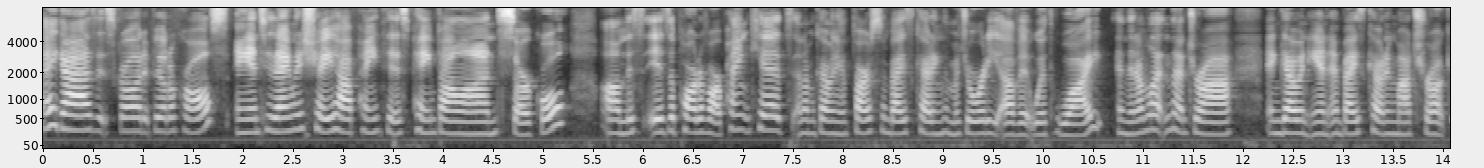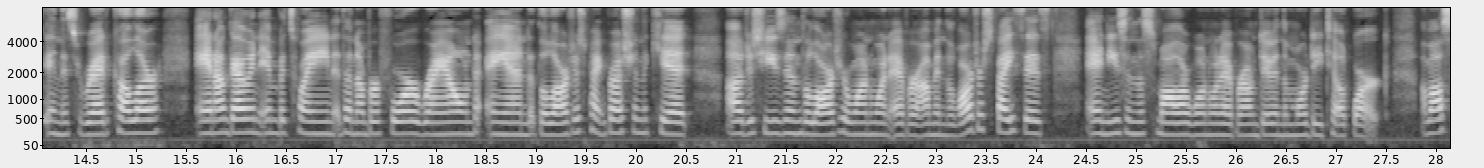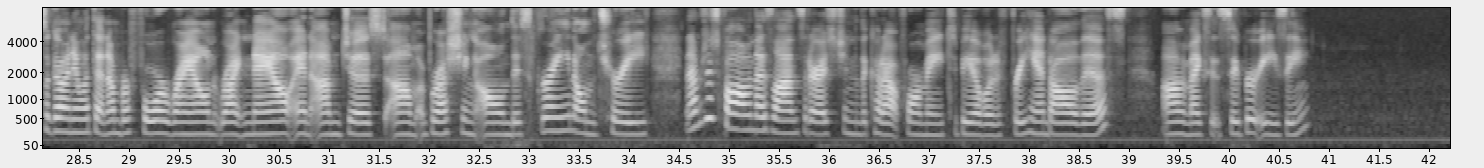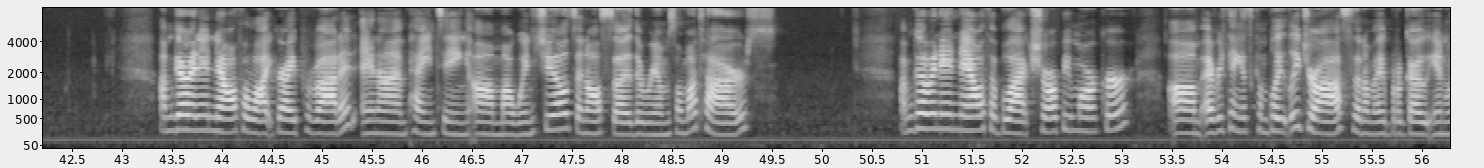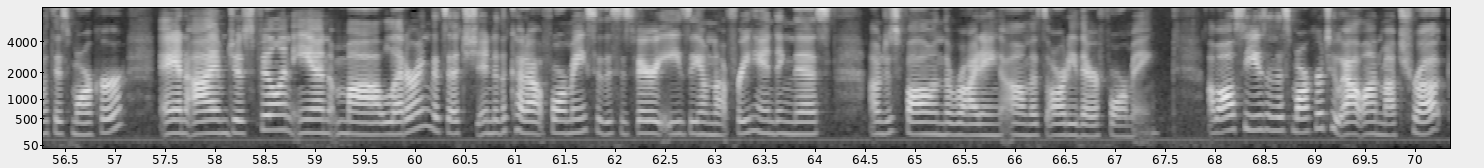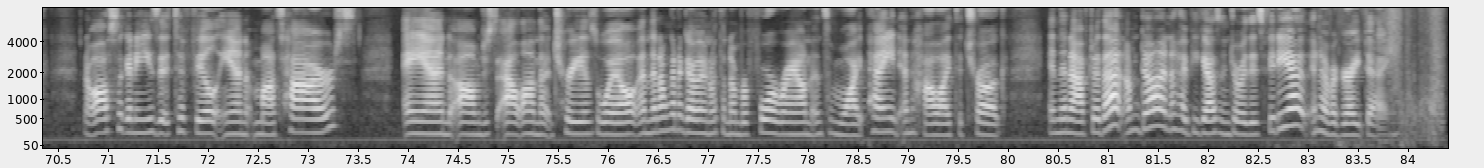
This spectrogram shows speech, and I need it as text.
Hey guys, it's Scarlett at Build-A-Cross, and today I'm going to show you how I paint this paint by line circle. Um, this is a part of our paint kits, and I'm going in first and base coating the majority of it with white, and then I'm letting that dry and going in and base coating my truck in this red color, and I'm going in between the number four round and the largest paintbrush in the kit, uh, just using the larger one whenever I'm in the larger spaces, and using the smaller one whenever I'm doing the more detailed work. I'm also going in with that number four round right now and I'm just um, brushing on this green on the tree and I'm just following those lines that are etched into the cutout for me to be able to freehand all of this. Um, it makes it super easy. I'm going in now with a light gray provided and I'm painting um, my windshields and also the rims on my tires. I'm going in now with a black Sharpie marker um, everything is completely dry so that I'm able to go in with this marker. And I'm just filling in my lettering that's etched into the cutout for me. So this is very easy. I'm not freehanding this. I'm just following the writing um, that's already there for me. I'm also using this marker to outline my truck. And I'm also going to use it to fill in my tires and um, just outline that tree as well. And then I'm going to go in with a number four round and some white paint and highlight the truck. And then after that, I'm done. I hope you guys enjoy this video and have a great day.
